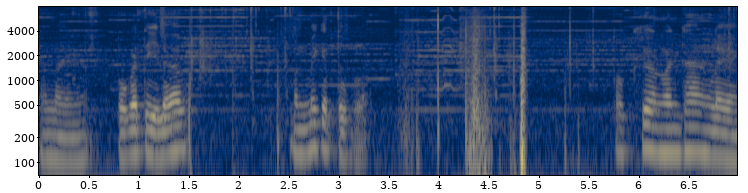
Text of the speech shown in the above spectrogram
อะไรนะปกติแล้ว มันไม่กระตุกหรอกเพราะเครื่องค่อนข้างแรง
